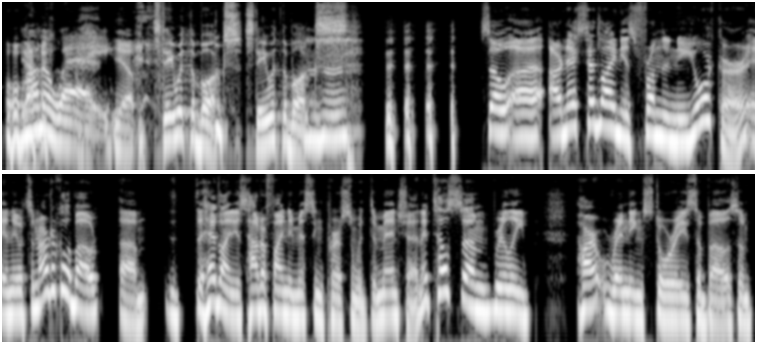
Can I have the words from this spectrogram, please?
run away. yep Stay with the books. Stay with the books. Mm-hmm. So uh, our next headline is from the New Yorker, and it's an article about um, the, the, headline is "How to Find a Missing Person with Dementia," and it tells some really heartrending stories about some,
